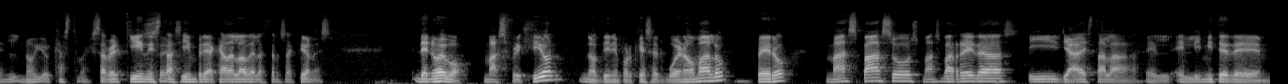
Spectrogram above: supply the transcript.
el Know Your Customer, saber quién está siempre a cada lado de las transacciones. De nuevo, más fricción, no tiene por qué ser bueno o malo, pero más pasos, más barreras y ya está el límite de.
